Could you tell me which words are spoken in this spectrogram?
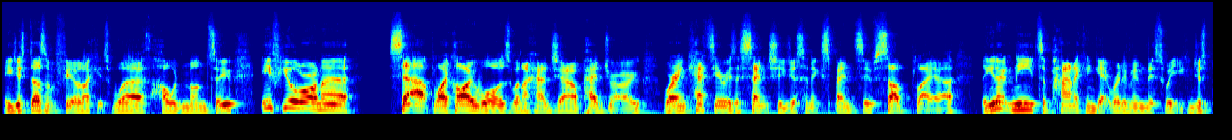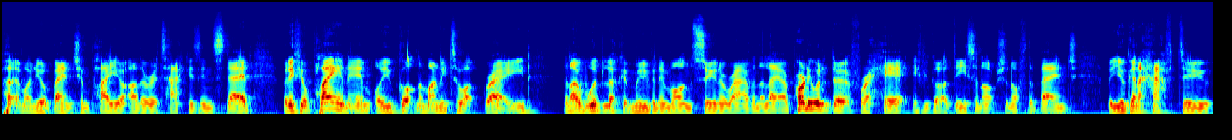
He just doesn't feel like it's worth holding on to. If you're on a setup like I was when I had João Pedro, where Nketiah is essentially just an expensive sub player, then you don't need to panic and get rid of him this week. You can just put him on your bench and play your other attackers instead. But if you're playing him or you've got the money to upgrade, then I would look at moving him on sooner rather than later. I probably wouldn't do it for a hit if you've got a decent option off the bench, but you're going to have to,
